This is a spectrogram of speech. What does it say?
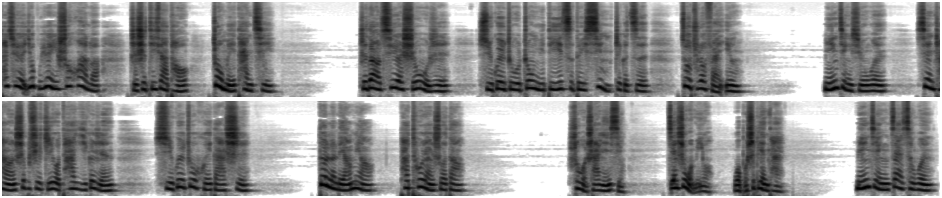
他却又不愿意说话了，只是低下头，皱眉叹气。直到七月十五日，许贵柱终于第一次对“性”这个字做出了反应。民警询问现场是不是只有他一个人，许贵柱回答是。顿了两秒，他突然说道：“说我杀人行，监视我没用，我不是变态。”民警再次问。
